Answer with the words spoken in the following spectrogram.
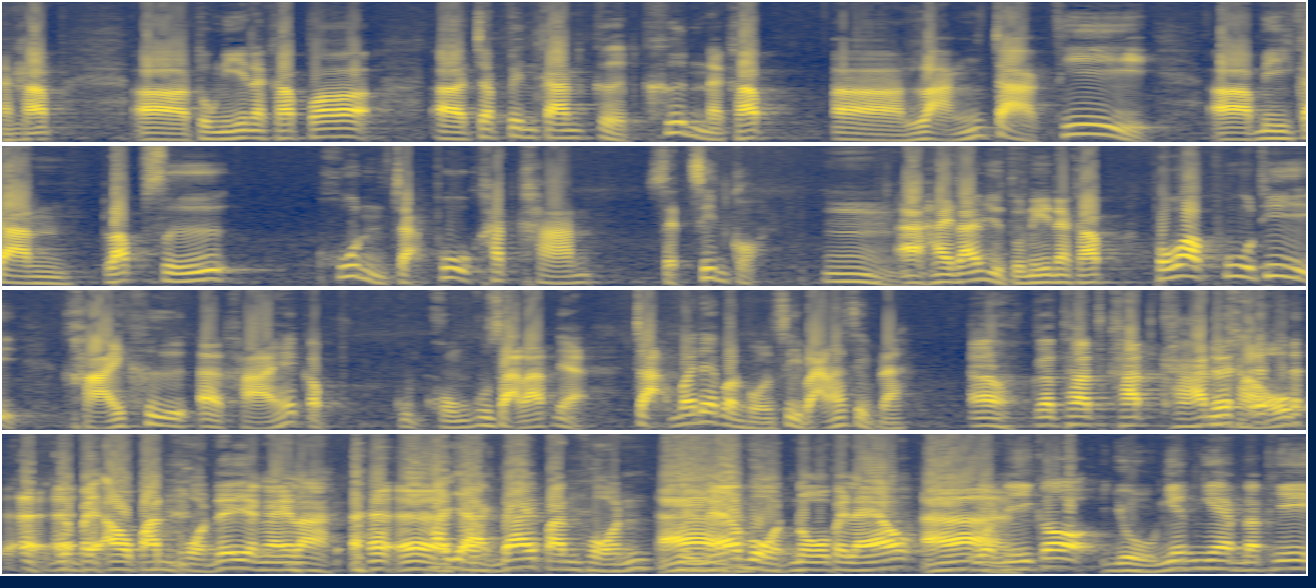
นะครับเอ่อตรงนี้นะครับเพราะเอ่อจะเป็นการเกิดขึ้นนะครับเอ่อหลังจากที่เอ่อมีการรับซื้อหุ้นจากผู้คัดค้านเสร็จสิ้นก่อนอืมอ่าไฮไลท์อยู่ตรงนี้นะครับ เพราะว่าผู้ที่ขายคือเอ่อขายให้กับกลุ่มของคุณสารัฐเนี่ยจะไม่ได้ปันผล4บาท50นะ อ้าวก็ถ้าคัดค้านเขา จะไปเอาปันผลได้ยังไงล่ะเออถ้าอยากได้ปันผลอ่าถึงแม้โหวตโนไปแล้วอ่าวันนี้ก็อยู่เงียบๆนะพี่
